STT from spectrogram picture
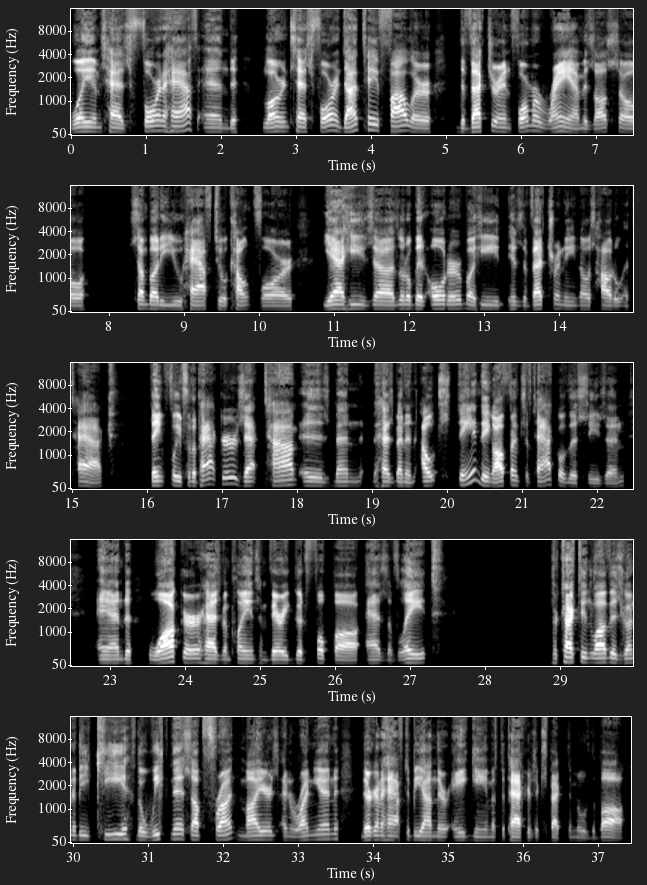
Williams has four and a half, and Lawrence has four. And Dante Fowler, the veteran former Ram, is also somebody you have to account for. Yeah, he's uh, a little bit older, but he is a veteran. He knows how to attack. Thankfully for the Packers, Zach Tom has been has been an outstanding offensive tackle this season, and Walker has been playing some very good football as of late. Protecting Love is going to be key. The weakness up front, Myers and Runyan, they're going to have to be on their A game if the Packers expect to move the ball.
